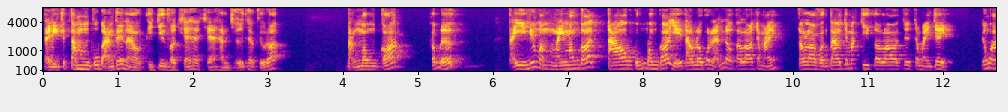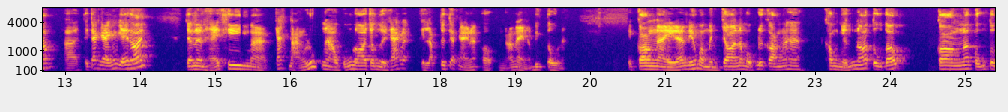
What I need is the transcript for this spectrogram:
Tại vì cái tâm của bạn thế nào thì chư Phật sẽ sẽ hành xử theo kiểu đó. Bạn mong có không được. Tại vì nếu mà mày mong có tao cũng mong có vậy tao đâu có rảnh đâu tao lo cho mày. Tao lo phần tao chứ mắc chi tao lo cho, cho mày chi đúng không? À, thì các ngài cũng vậy thôi. Cho nên hệ khi mà các bạn lúc nào cũng lo cho người khác đó thì lập tức các ngài nó ồ nhỏ này nó biết tu nè. Cái con này đó nếu mà mình cho nó một đứa con đó ha không những nó tu tốt con nó cũng tu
